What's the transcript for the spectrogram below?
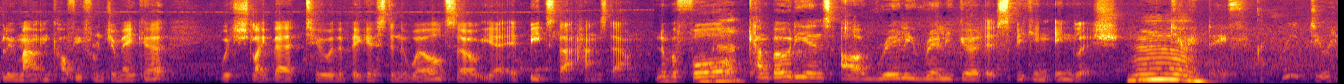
Blue Mountain coffee from Jamaica which like they're two of the biggest in the world so yeah it beats that hands down number four Okay. cambodians are really really good at speaking english Hmm. doing dave what are you doing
